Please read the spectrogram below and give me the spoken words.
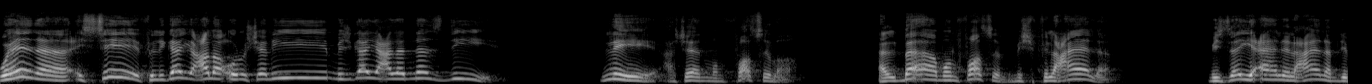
وهنا السيف اللي جاي على أورشليم مش جاي على الناس دي. ليه؟ عشان منفصلة. قلبها منفصل مش في العالم. مش زي أهل العالم دي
